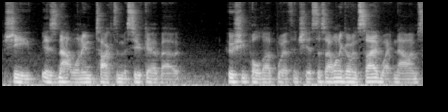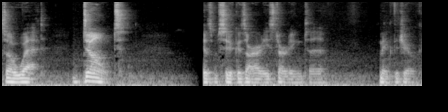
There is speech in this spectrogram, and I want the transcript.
she is not wanting to talk to Masuka about who she pulled up with, and she says, "I want to go inside right now. I'm so wet." Don't, because Masuka's already starting to make the joke.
